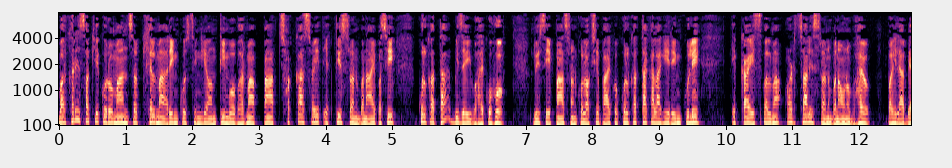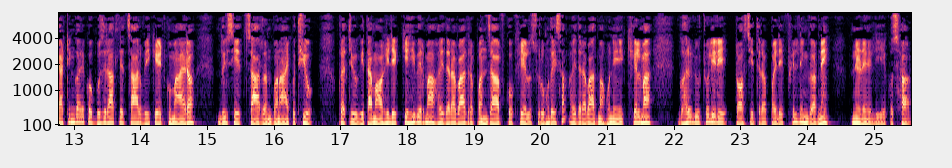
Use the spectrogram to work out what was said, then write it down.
भर्खरै सकिएको रोमाञ्चक खेलमा रिङ्कु सिंहले अन्तिम ओभरमा पाँच छक्का सहित एकतीस रन बनाएपछि कोलकाता विजयी भएको हो। दुई सय पाँच रनको लक्ष्य पाएको कोलकाताका लागि रिङ्कुले एक्काइस बलमा अडचालिस रन बनाउनु भयो पहिला ब्याटिङ गरेको गुजरातले चार विकेट गुमाएर दुई सय चार रन बनाएको थियो। प्रतियोगितामा अहिले केही बेरमा हैदराबाद र पञ्जाबको खेल शुरू हुँदैछ। हैदराबादमा हुने खेलमा घरेलु टोलीले टस जितेर पहिले फिल्डिङ गर्ने निर्णय लिएको छ।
